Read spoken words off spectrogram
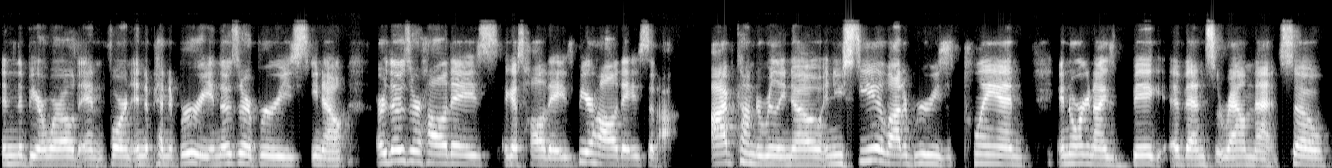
in the beer world and for an independent brewery and those are breweries you know or those are holidays i guess holidays beer holidays that I've come to really know. And you see a lot of breweries plan and organize big events around that. So,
